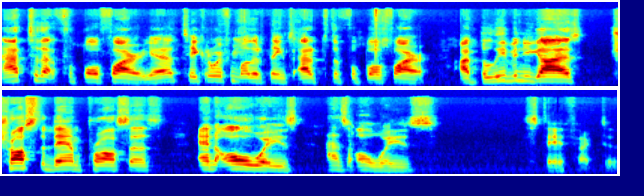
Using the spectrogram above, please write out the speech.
add to that football fire. Yeah, take it away from other things. Add it to the football fire. I believe in you guys. Trust the damn process, and always, as always, stay effective.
